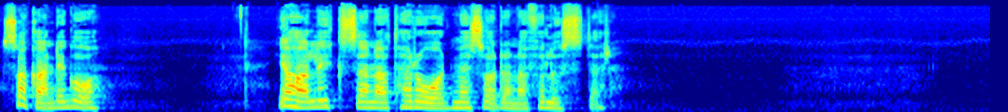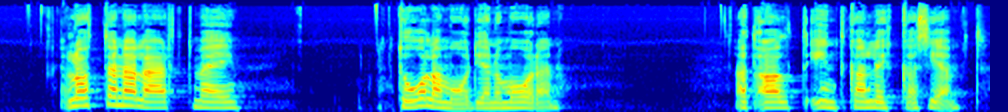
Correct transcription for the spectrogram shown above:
Så kan det gå. Jag har lyxen att ha råd med sådana förluster. Lotten har lärt mig tålamod genom åren. Att allt inte kan lyckas jämt.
